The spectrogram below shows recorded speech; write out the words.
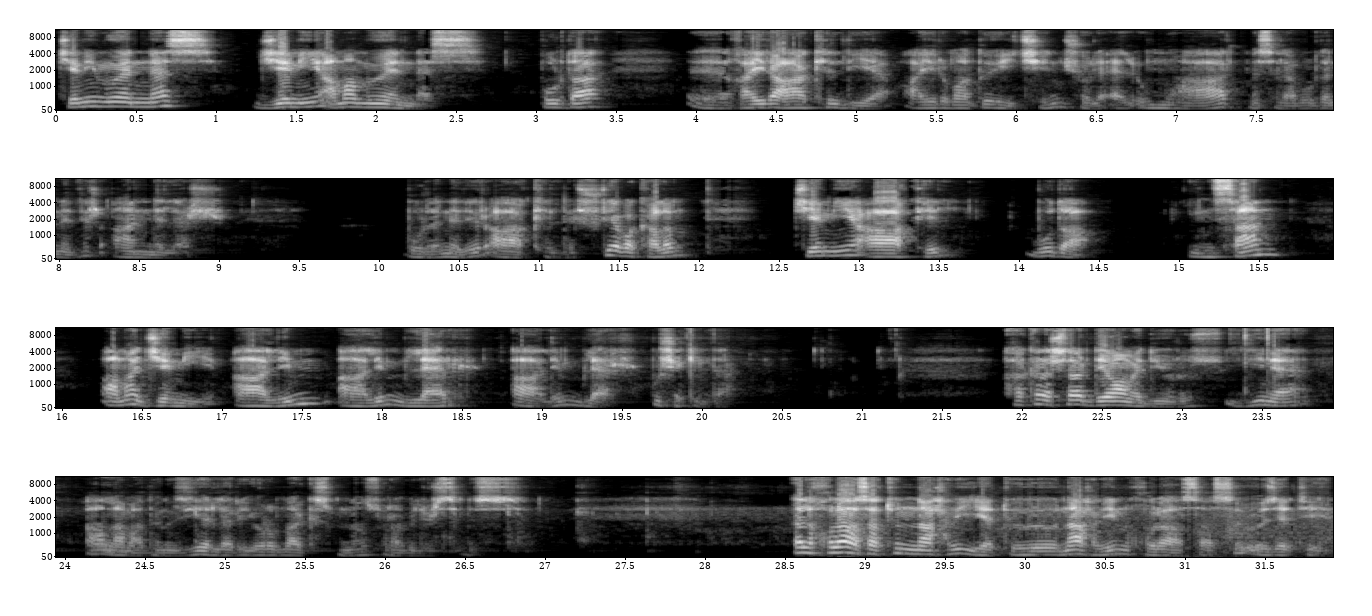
Cemi müennes cemi ama müennes. Burada e, gayri akil diye ayırmadığı için şöyle el ummuhat mesela burada nedir? Anneler. Burada nedir? Akildir. Şuraya bakalım. Cemi akil. Bu da insan ama cemi. Alim, alimler, alimler. Bu şekilde. Arkadaşlar devam ediyoruz. Yine anlamadığınız yerleri yorumlar kısmından sorabilirsiniz. El hulasatun nahviyetu nahvin hulasası özeti.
